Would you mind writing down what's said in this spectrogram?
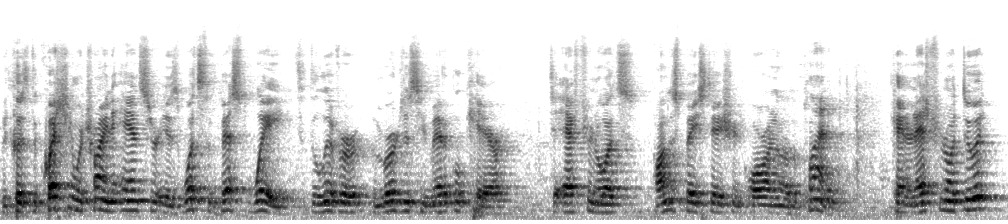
Because the question we're trying to answer is what's the best way to deliver emergency medical care to astronauts on the space station or on another planet? Can an astronaut do it?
